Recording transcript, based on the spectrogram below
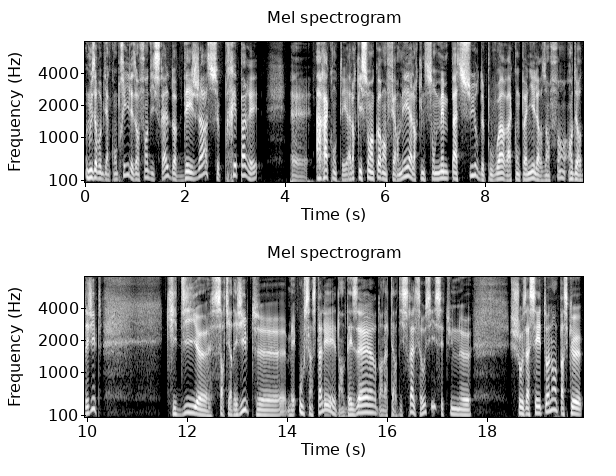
Nous avons bien compris, les enfants d'Israël doivent déjà se préparer euh, à raconter, alors qu'ils sont encore enfermés, alors qu'ils ne sont même pas sûrs de pouvoir accompagner leurs enfants en dehors d'Égypte. Qui dit sortir d'Égypte, mais où s'installer? Dans le désert, dans la terre d'Israël, ça aussi, c'est une chose assez étonnante parce que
